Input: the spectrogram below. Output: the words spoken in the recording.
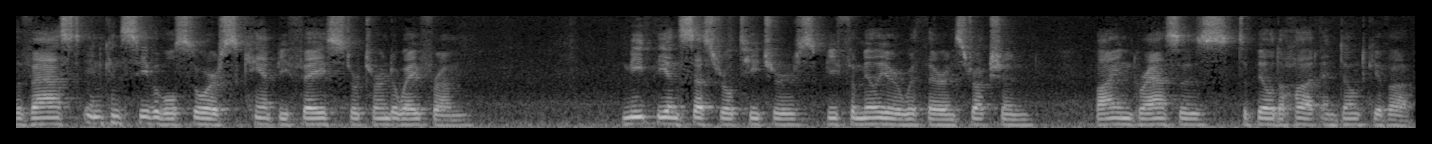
The vast, inconceivable source can't be faced or turned away from. Meet the ancestral teachers, be familiar with their instruction bind grasses to build a hut and don't give up.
